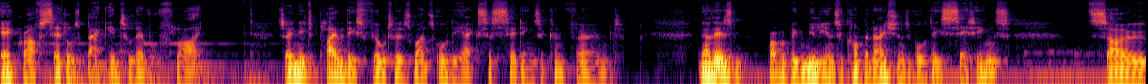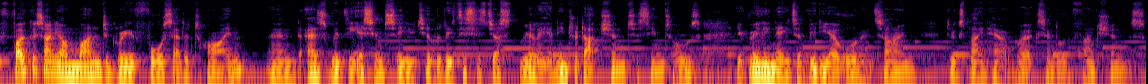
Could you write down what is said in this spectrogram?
aircraft settles back into level flight. So you need to play with these filters once all the axis settings are confirmed. Now, there's probably millions of combinations of all these settings, so focus only on one degree of force at a time. And as with the SMC utilities, this is just really an introduction to SimTools. It really needs a video all on its own to explain how it works and all the functions.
